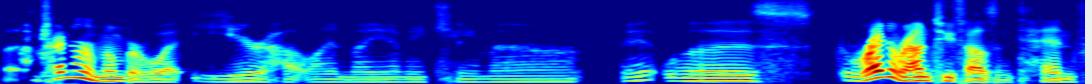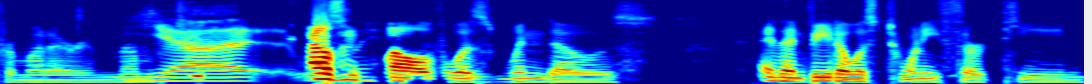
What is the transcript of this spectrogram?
but I'm trying to remember what year Hotline Miami came out. It was right around 2010, from what I remember. yeah roughly. 2012 was Windows, and then Vita was 2013.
